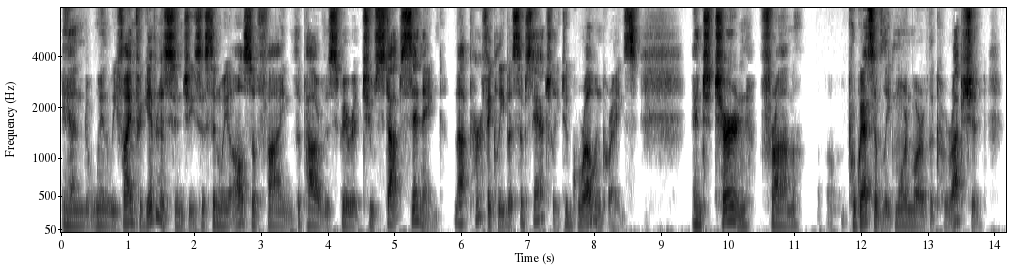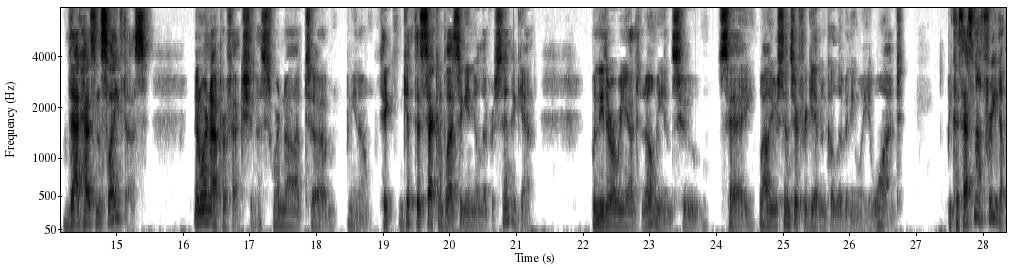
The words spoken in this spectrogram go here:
And when we find forgiveness in Jesus, then we also find the power of the Spirit to stop sinning, not perfectly, but substantially, to grow in grace and to turn from progressively more and more of the corruption that has enslaved us. And we're not perfectionists. We're not, um, you know, take, get the second blessing and you'll never sin again. But neither are we antinomians who say, well, your sins are forgiven, go live any way you want. Because that's not freedom.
